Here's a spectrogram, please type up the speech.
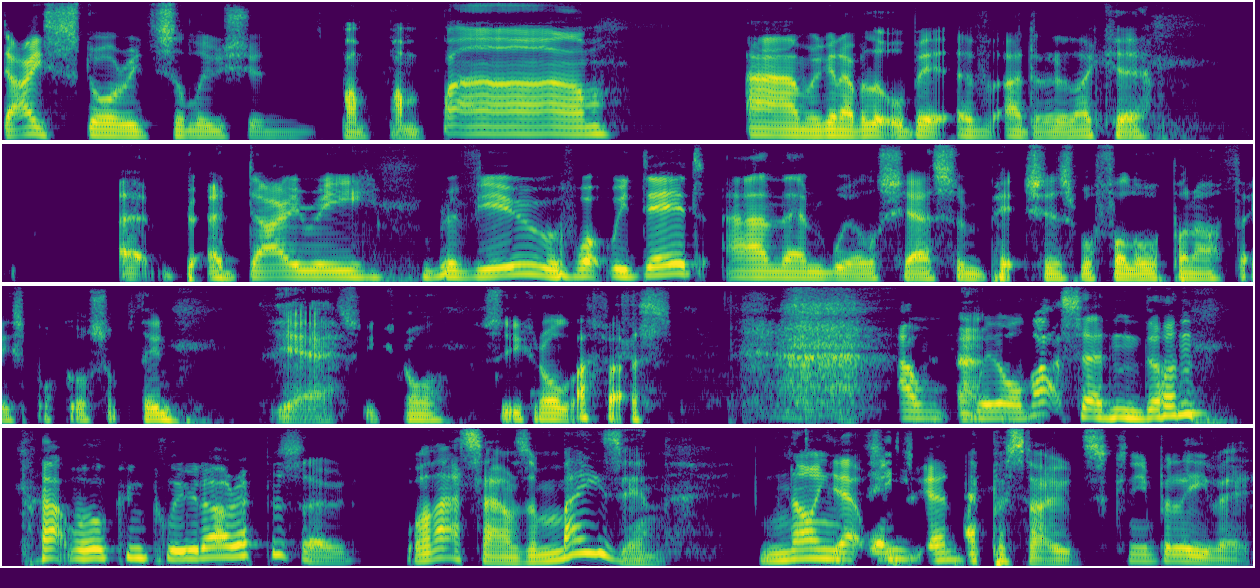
dice storage solutions. Bum, bum, bum. And we're going to have a little bit of, I don't know, like a, a, a diary review of what we did. And then we'll share some pictures. We'll follow up on our Facebook or something. Yeah. So you can all, so you can all laugh at us. and uh. with all that said and done, that will conclude our episode. Well, that sounds amazing. 90 Yeah, episodes. Can you believe it?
